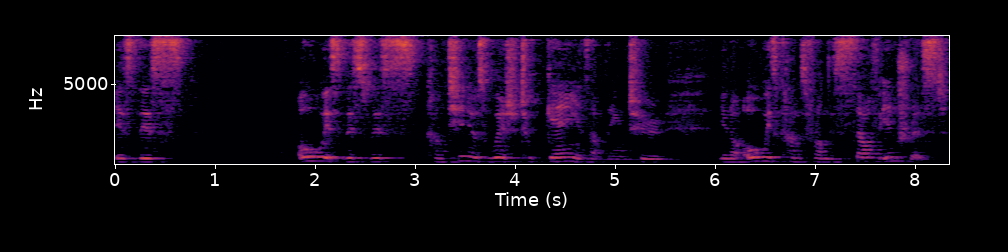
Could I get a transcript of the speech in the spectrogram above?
is this always this this continuous wish to gain something to you know always comes from this self-interest.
